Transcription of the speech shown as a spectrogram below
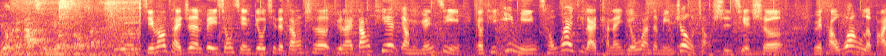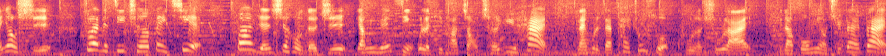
有可能他是有受伤。警方采证，被胸前丢弃的赃车，原来当天两名员警要替一名从外地来台南游玩的民众找失窃车，因为他忘了拔钥匙，坐来的机车被窃。报案人事后得知，两名员警为了替他找车遇害，难过的在派出所哭了出来，提到公庙去拜拜，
